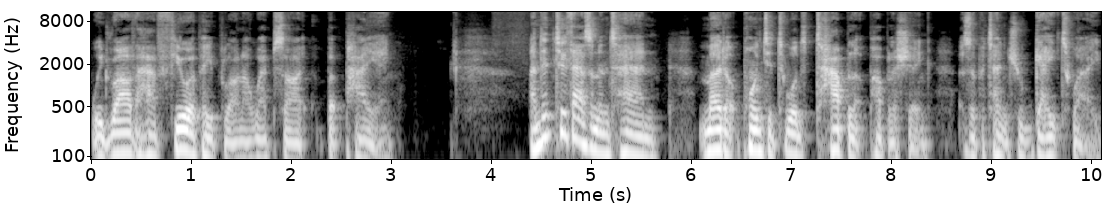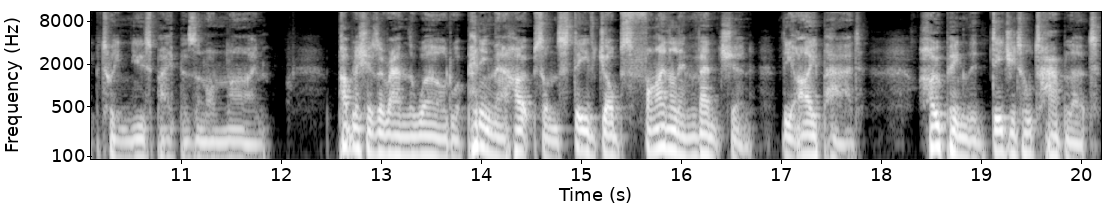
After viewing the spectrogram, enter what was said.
We'd rather have fewer people on our website, but paying. And in 2010, Murdoch pointed towards tablet publishing as a potential gateway between newspapers and online. Publishers around the world were pinning their hopes on Steve Jobs' final invention, the iPad, hoping the digital tablet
